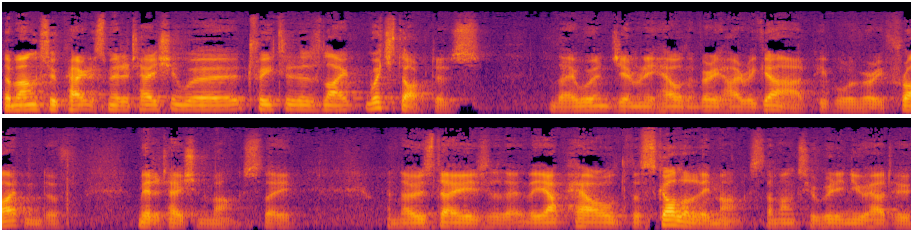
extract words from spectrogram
the monks who practiced meditation were treated as like witch doctors. They weren't generally held in very high regard. People were very frightened of meditation monks. They, in those days, they upheld the scholarly monks, the monks who really knew how to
